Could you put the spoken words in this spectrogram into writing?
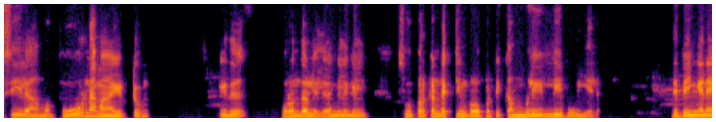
സിയിലാകുമ്പോൾ പൂർണമായിട്ടും ഇത് പുറന്തള്ളില്ല. അല്ലെങ്കിൽ സൂപ്പർ കണ്ടക്റ്റിംഗ് പ്രോപ്പർട്ടി കംപ്ലീറ്റ്ലി പോയില്ല ഇതിപ്പോൾ ഇങ്ങനെ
